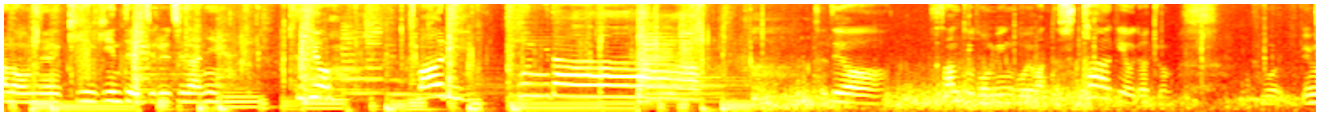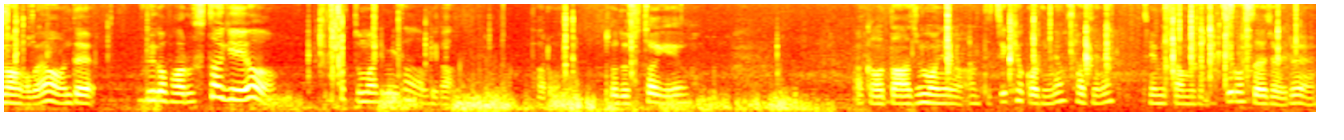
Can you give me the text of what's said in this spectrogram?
하나 없는 긴긴 대지를 지나니 드디어 마을이 보입니다. 드디어 산토 도밍고에 만든 수탉이 여기가 좀 뭐 유명한가 봐요. 근데 우리가 바로 수탉이에요. 수탉 두 마리입니다. 우리가 바로 저도 수탉이에요. 아까 어떤 아주머니한테 찍혔거든요 사진을 재밌다면서 막 찍었어요 저희를.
